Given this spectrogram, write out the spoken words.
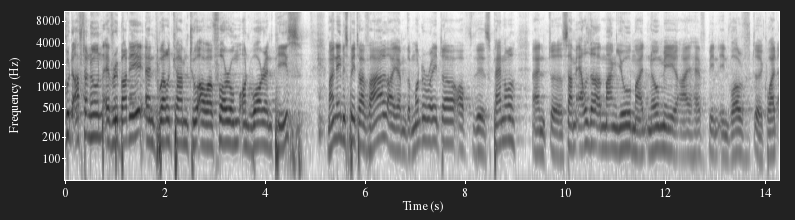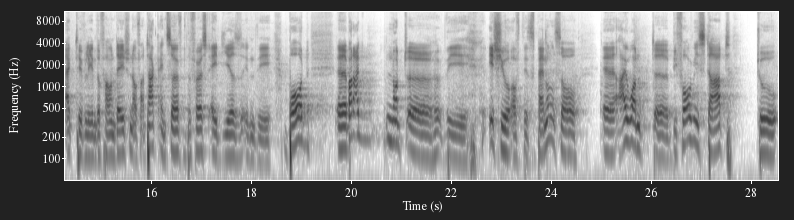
Good afternoon, everybody, and welcome to our forum on war and peace. My name is Peter Wahl. I am the moderator of this panel, and uh, some elder among you might know me. I have been involved uh, quite actively in the foundation of ATTAC and served the first eight years in the board. Uh, but I'm not uh, the issue of this panel, so uh, I want, uh, before we start, to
